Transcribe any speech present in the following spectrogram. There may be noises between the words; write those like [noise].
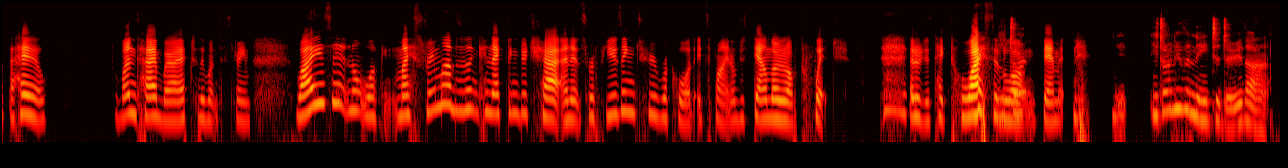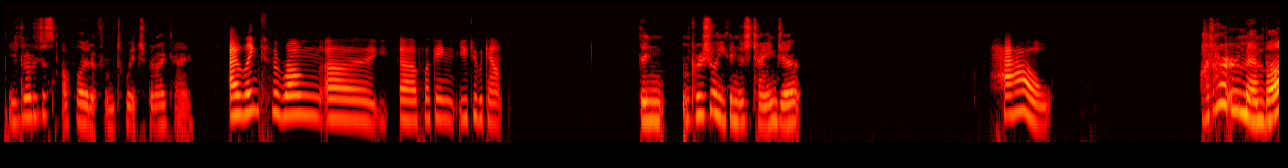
the hell? One time where I actually went to stream. Why is it not working? My Streamlabs isn't connecting to chat and it's refusing to record. It's fine. I'll just download it off Twitch. [laughs] It'll just take twice as You long. Damn it. [laughs] You don't even need to do that. You gotta just upload it from Twitch, but okay. I linked the wrong uh uh fucking YouTube account. Then I'm pretty sure you can just change it. How? I don't remember.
